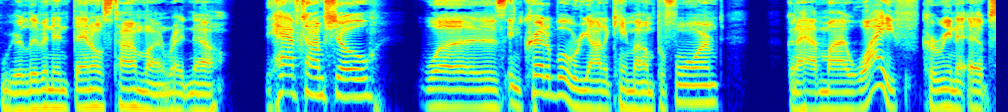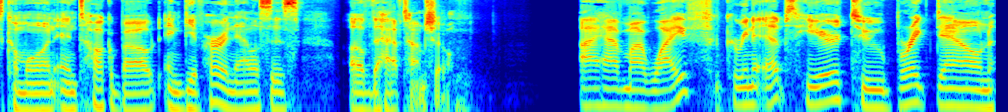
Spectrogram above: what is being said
we're living in Thanos timeline right now. The halftime show was incredible. Rihanna came out and performed I'm going to have my wife, Carina Epps, come on and talk about and give her analysis of the halftime show. I have my wife, Carina Epps, here to break down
